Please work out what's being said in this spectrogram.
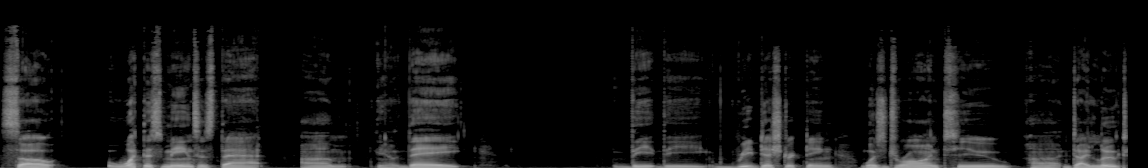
So, what this means is that um, you know they the the redistricting was drawn to uh, dilute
